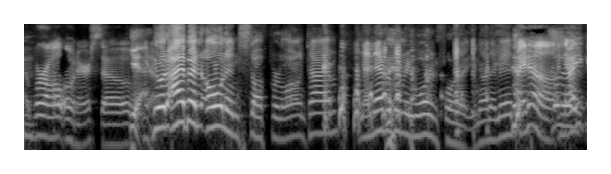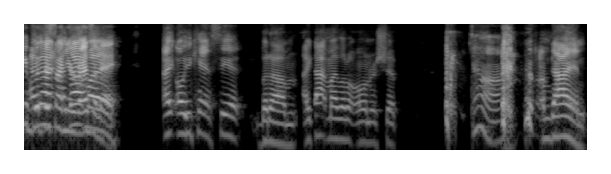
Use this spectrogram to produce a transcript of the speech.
mean- we're all owners, so Yeah. you know. Dude, I've been owning stuff for a long time, and I've never been rewarded for it. You know what I mean? I know. Look at now you can I put this got- on I your got my- resume. I oh, you can't see it, but um, I got my little ownership. Oh, I'm dying,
